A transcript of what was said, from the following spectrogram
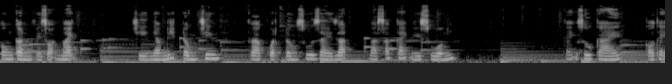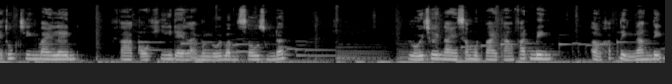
Không cần phải giỏi mạnh chỉ nhắm đít đồng trinh và quật đồng xu dày dặn và sắc cạnh ấy xuống cạnh xu cái có thể thúc trinh bay lên và có khi để lại một lối bầm sâu xuống đất. Lối chơi này sau một vài tháng phát minh, ở khắp tỉnh Nam Định,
